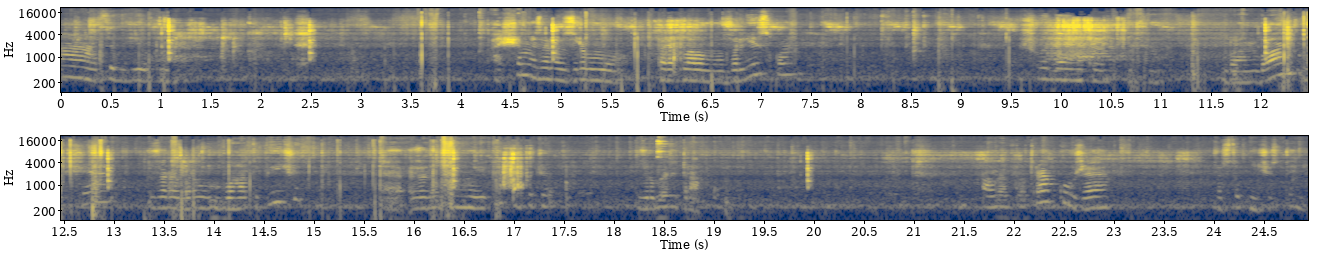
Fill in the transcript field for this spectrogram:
А, це бджілка. А ще ми зараз зробимо, переплавимо залізку. Швиденько. Бам-бам. Ще зараз зробимо багато пічок. Е, За допомогою я хочу зробити травку. Але про травку вже в наступній частині.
